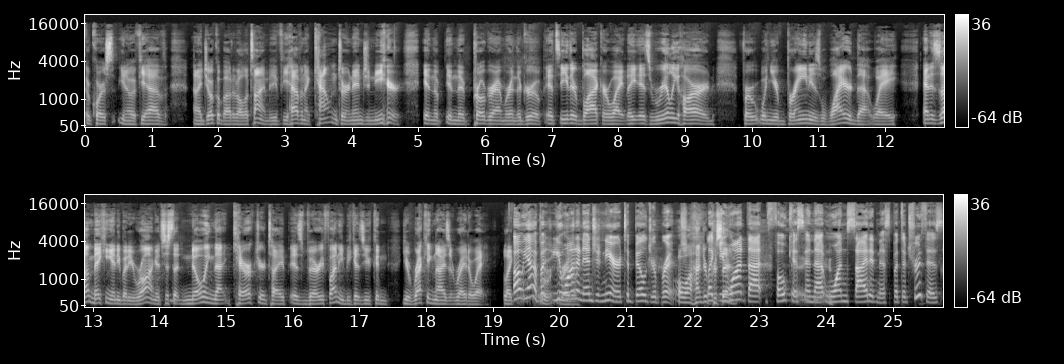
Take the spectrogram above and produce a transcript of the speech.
of course, you know if you have and I joke about it all the time. If you have an accountant or an engineer in the in the program or in the group, it's either black or white. They, it's really hard for when your brain is wired that way. And it's not making anybody wrong. It's just that knowing that character type is very funny because you can you recognize it right away. Like Oh yeah, but you right want away. an engineer to build your bridge. Oh, 100%. Like you want that focus and that one-sidedness. But the truth is,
